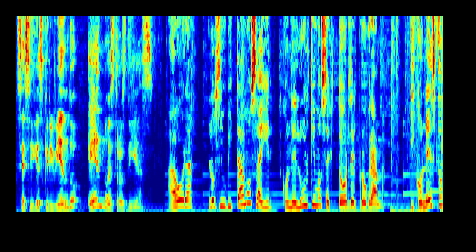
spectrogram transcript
se sigue escribiendo en nuestros días. Ahora los invitamos a ir con el último sector del programa y con esto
